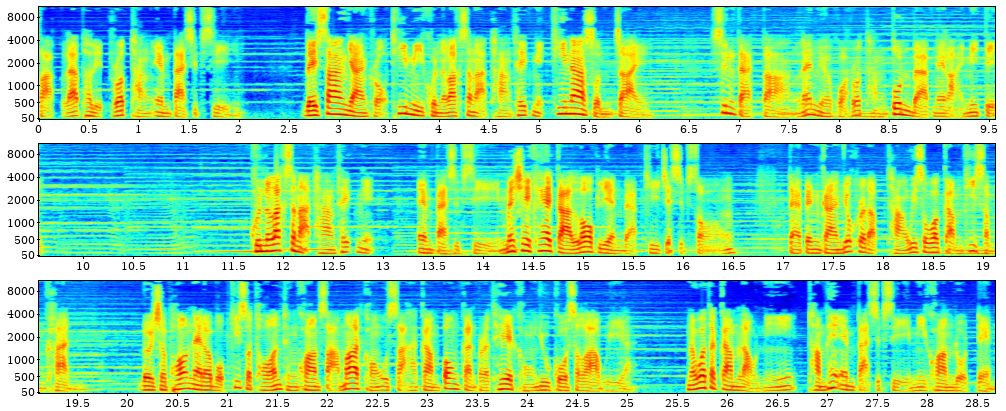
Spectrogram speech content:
สรรคและผลิตรถถัง M84 ได้สร้างยานเกราะที่มีคุณลักษณะทางเทคนิคที่น่าสนใจ ซึ่งแตกต่างและเหนือกว่ารถถังต้นแบบในหลายมิติ คุณลักษณะทางเทคนิค M84 ไม่ใช่แค่การลอกเลียนแบบ T72 แต่เป็นการยกระดับทางวิศวกรรมที่สำคัญ โดยเฉพาะในระบบที่สะท้อนถึงความสามารถของอุตสาหกรรมป้องกันประเทศของยูโกสลาเวีย นวัตกรรมเหล่านี้ทำให้ M84 มีความโดดเด่น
